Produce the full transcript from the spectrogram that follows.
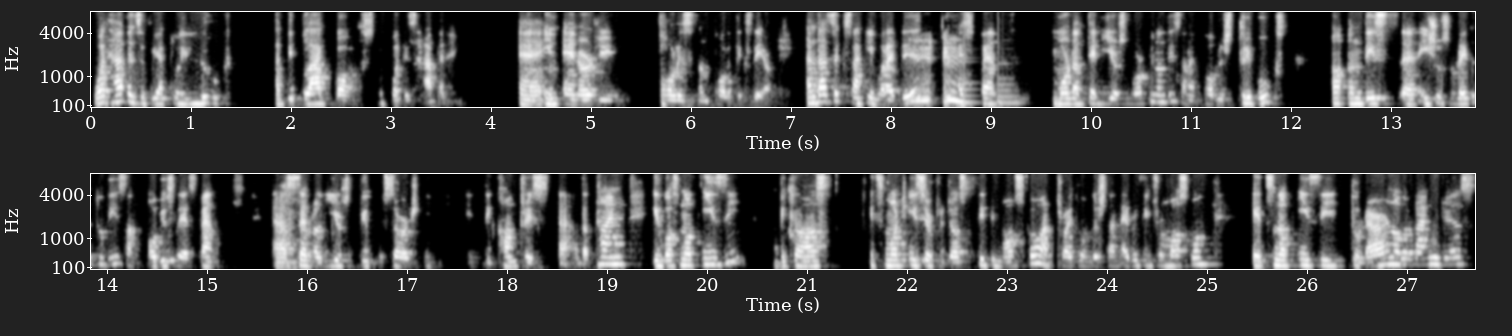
What happens if we actually look at the black box of what is happening uh, in energy policies and politics there. And that's exactly what I did. I spent more than 10 years working on this and I published three books uh, on these uh, issues related to this. And obviously, I spent uh, several years of field research in, in the countries uh, at that time. It was not easy because it's much easier to just sit in Moscow and try to understand everything from Moscow. It's not easy to learn other languages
